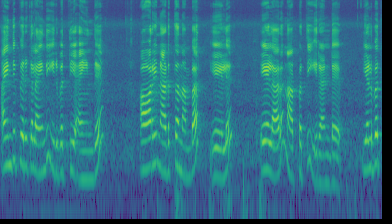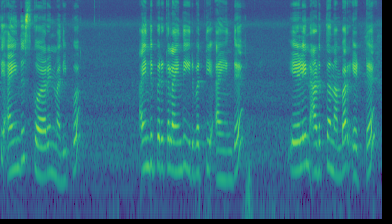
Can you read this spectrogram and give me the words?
ஐந்து பெருக்கல் ஐந்து இருபத்தி ஐந்து. ஆறின் அடுத்த நம்பர் ஏழு ஏழாறு நாற்பத்தி இரண்டு. எழுபத்தி ஐந்து ஸ்கொயரின் மதிப்பு ஐந்து பெருக்கல் ஐந்து இருபத்தி ஐந்து. ஏழின் அடுத்த நம்பர் எட்டு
